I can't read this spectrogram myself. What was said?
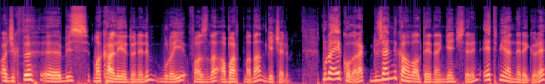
acıktı. E, biz makaleye dönelim. Burayı fazla abartmadan geçelim. Buna ek olarak düzenli kahvaltı eden gençlerin etmeyenlere göre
